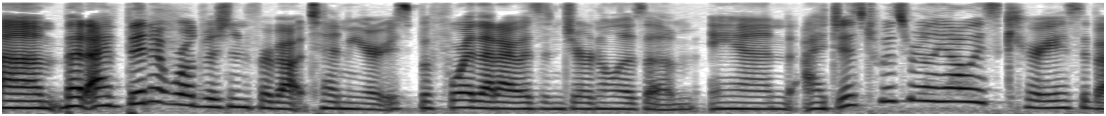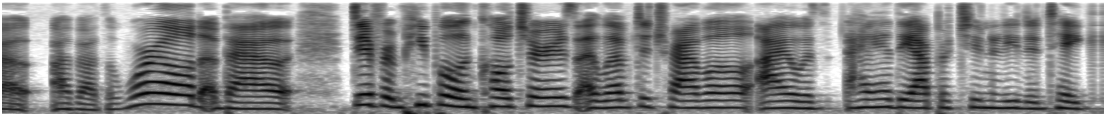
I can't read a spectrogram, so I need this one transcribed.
Um, but I've been at World Vision for about ten years. Before that, I was in journalism, and I just was really always curious about about the world, about different people and cultures. I love to travel. I was I had the opportunity to take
